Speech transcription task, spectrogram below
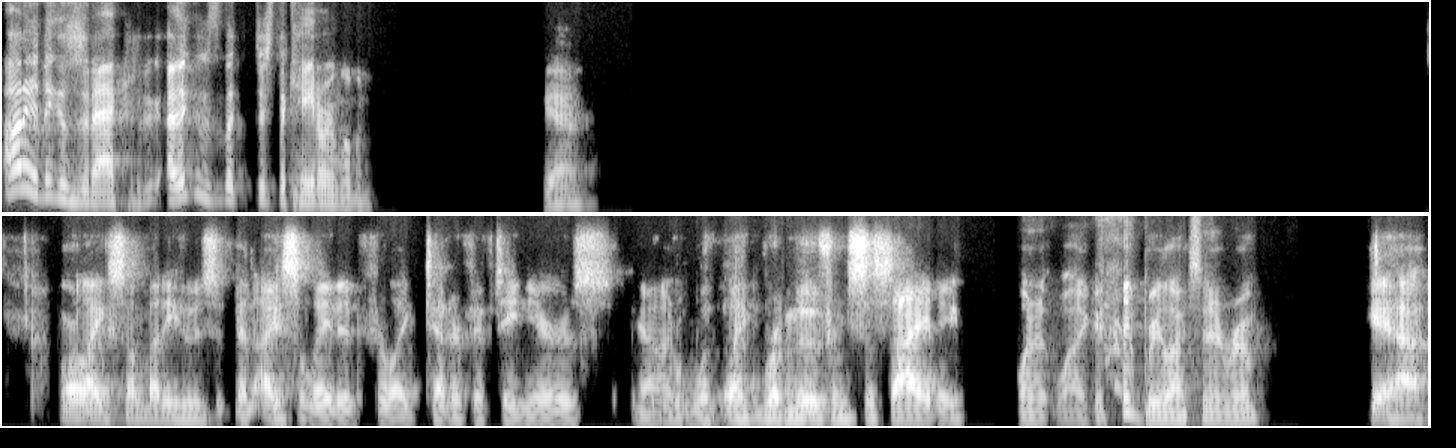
I don't even think this is an actress. I think this is like just the catering woman. Yeah. or like somebody who's been isolated for like 10 or 15 years Yeah, like- with, like removed from society One of like Brie Larson in room. Yeah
